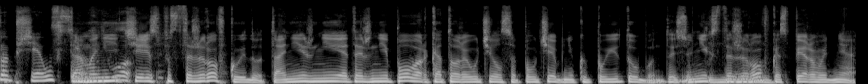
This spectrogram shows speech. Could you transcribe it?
вообще у всех. Там они него... через стажировку идут. Они же не, это же не повар, который учился по учебнику по Ютубу. То есть у них стажировка с первого дня.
